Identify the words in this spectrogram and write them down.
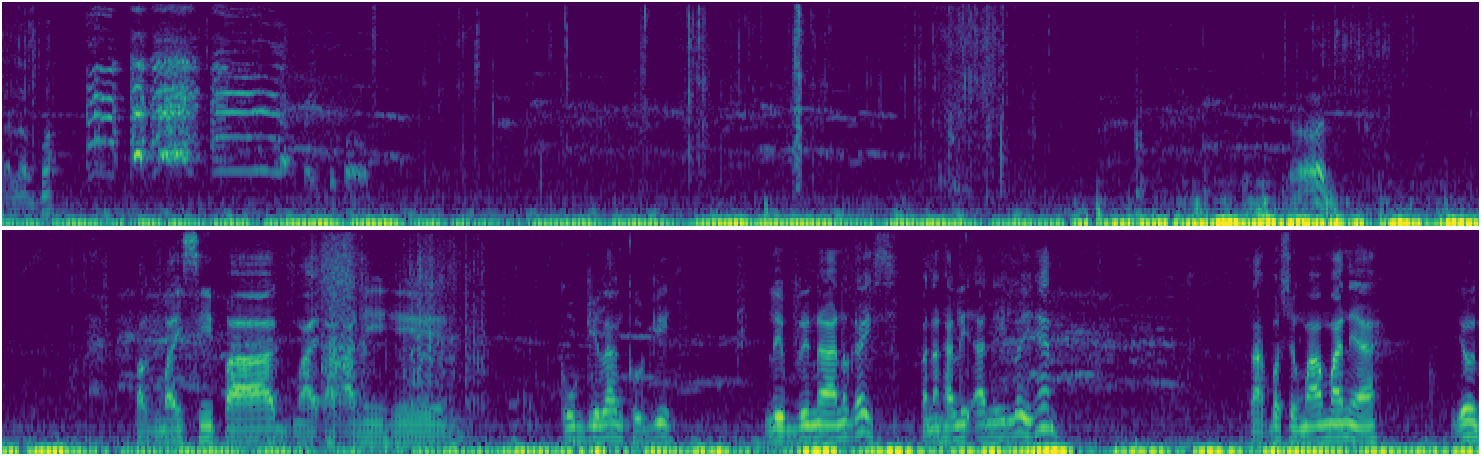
Talaba. Kaya ito pa, oh. Yan. Pag may sipag, may aanihin. Kugi lang, kugi. Libre na ano guys. Pananghalian ni Iloy, yan. Tapos yung mama niya, yun.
